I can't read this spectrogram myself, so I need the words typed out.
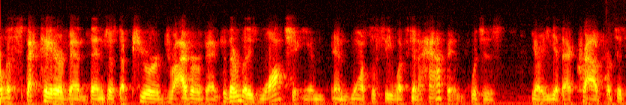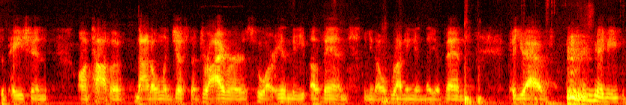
of a spectator event than just a pure driver event because everybody's watching and, and wants to see what's going to happen, which is, you know, you get that crowd participation on top of not only just the drivers who are in the event, you know, running in the event, but you have maybe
